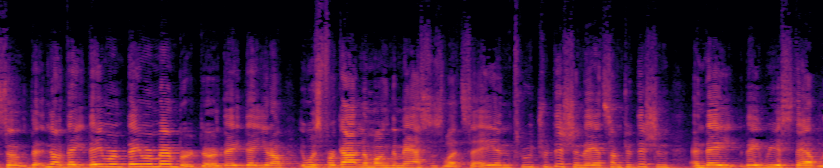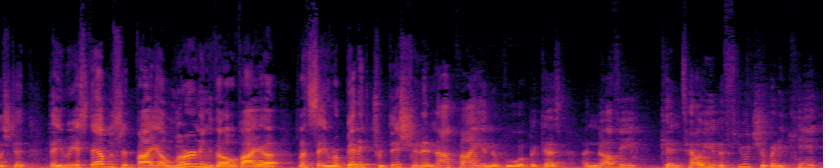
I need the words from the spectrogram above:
so the, no, they they were they remembered or they, they you know it was forgotten among the masses, let's say, and through tradition they had some tradition and they they reestablished it. They reestablished it via learning though, via let's say rabbinic tradition and not via Nevuah, because a navi can tell you the future, but he can't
